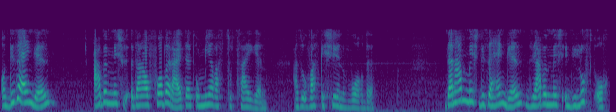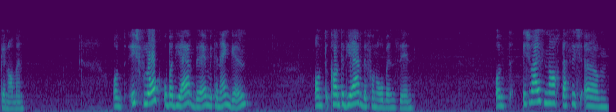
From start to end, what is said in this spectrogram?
Und diese Engel haben mich darauf vorbereitet, um mir was zu zeigen also was geschehen wurde. Dann haben mich diese Engel, sie haben mich in die Luft hochgenommen. Und ich flog über die Erde mit den Engeln und konnte die Erde von oben sehen. Und ich weiß noch, dass ich, ähm,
